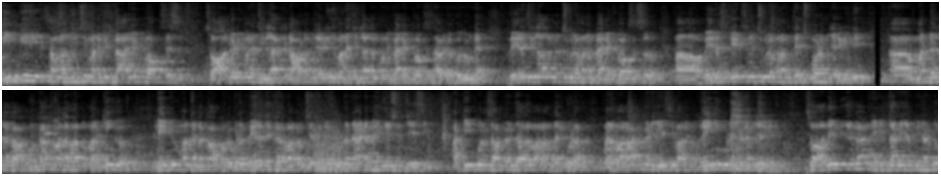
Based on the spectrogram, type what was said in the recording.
దీనికి సంబంధించి మనకి బ్యాలెట్ బాక్సెస్ సో ఆల్రెడీ మన జిల్లాకి రావడం జరిగింది. మన జిల్లాలో కొన్ని బ్యాలెట్ బాక్సెస్ అవైలబుల్ ఉండే. వేరే జిల్లాల నుంచి కూడా మనం బ్యాలెట్ బాక్సెస్ వేరే స్టేట్స్ నుంచి కూడా మనం తెచ్చుకోవడం జరిగింది. మండల్లో కాకుండా మళ్ళీ వాళ్ళ వర్కింగ్ నేటివ్ మండల కాకుండా కూడా వేరే దగ్గర వాళ్ళు వచ్చే విధంగా కూడా ర్యాండమైజేషన్ చేసి ఆ టీపుల్ సాఫ్ట్వేర్ ద్వారా వాళ్ళందరికీ కూడా మనం అలాట్మెంట్ చేసి వాళ్ళకి ట్రైనింగ్ కూడా ఇవ్వడం జరిగింది. సో అదేవిధంగా నేను ఇందాక చెప్పినట్టు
